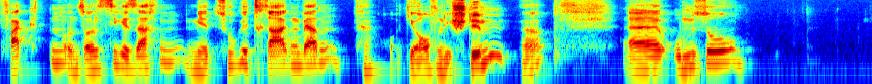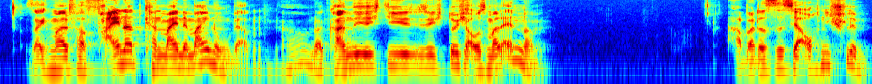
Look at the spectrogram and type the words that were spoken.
Fakten und sonstige Sachen mir zugetragen werden, die hoffentlich stimmen, ja? äh, umso sag ich mal, verfeinert kann meine Meinung werden. Ja? Und dann kann die, die sich durchaus mal ändern. Aber das ist ja auch nicht schlimm.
